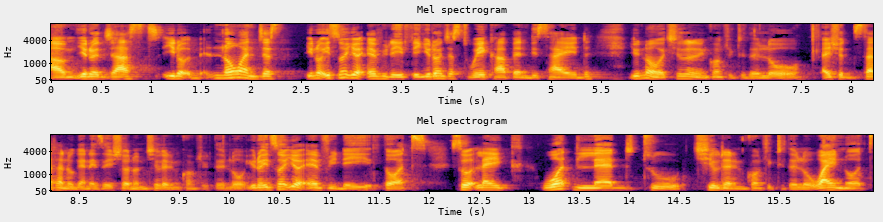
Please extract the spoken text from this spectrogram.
um, you know, just, you know, no one just you know, it's not your everyday thing. You don't just wake up and decide, you know, children in conflict with the law. I should start an organization on children in conflict with the law. You know, it's not your everyday thoughts. So, like, what led to children in conflict with the law? Why not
